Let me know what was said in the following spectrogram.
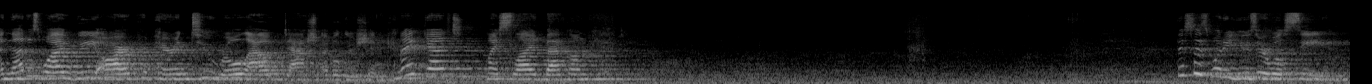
And that is why we are preparing to roll out Dash Evolution. Can I get my slide back on, Pete? This is what a user will see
